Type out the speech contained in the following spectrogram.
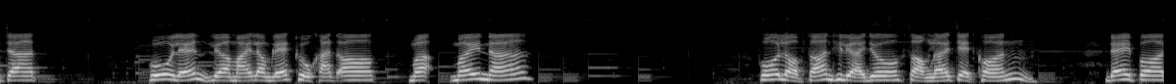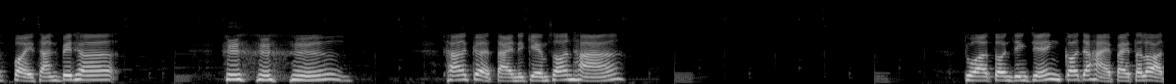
ำจัด ผู้เล่นเรือไม้ลำเล็กถูกคัดออกมาไม่นะ ผู้หลบซ่อนที่เหลืออยู่207 คน ได้โปรดปล่อยสันไปเถอะถ้าเกิดตายในเกมซ่อนหา ตัวตนจริงๆ ก็จะหายไปตลอด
